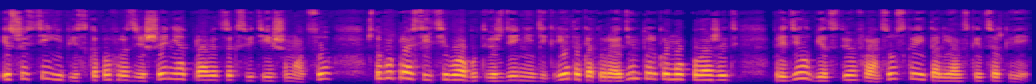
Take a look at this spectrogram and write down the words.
из шести епископов разрешение отправиться к святейшему отцу, чтобы просить его об утверждении декрета, который один только мог положить предел бедствиям французской и итальянской церквей.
